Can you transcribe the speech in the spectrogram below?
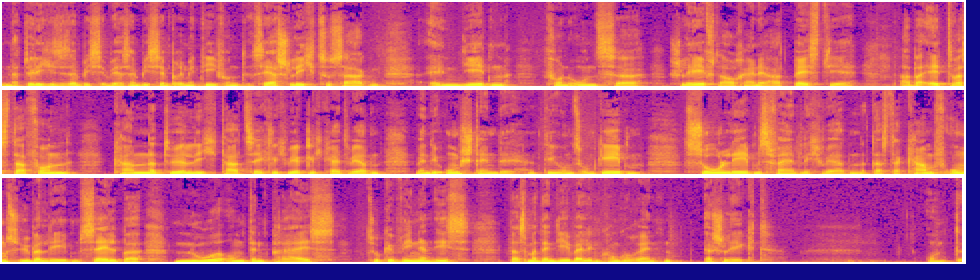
natürlich ist es ein bisschen, wäre es ein bisschen primitiv und sehr schlicht zu sagen, in jedem von uns äh, schläft auch eine Art Bestie. Aber etwas davon kann natürlich tatsächlich Wirklichkeit werden, wenn die Umstände, die uns umgeben, so lebensfeindlich werden, dass der Kampf ums Überleben selber nur um den Preis zu gewinnen ist, dass man den jeweiligen Konkurrenten erschlägt. Und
